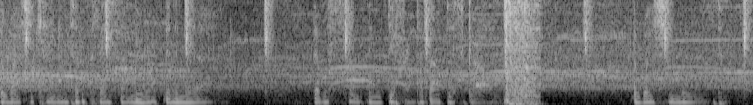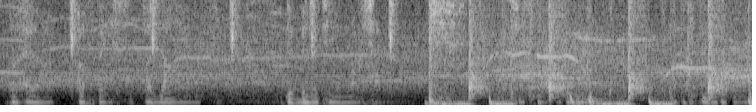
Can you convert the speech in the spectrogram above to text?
The way she came into the place, I knew right then and there. Was something different about this girl. The way she moved, her hair, her face, her lines, divinity in motion. She started the room, I could feel the room,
